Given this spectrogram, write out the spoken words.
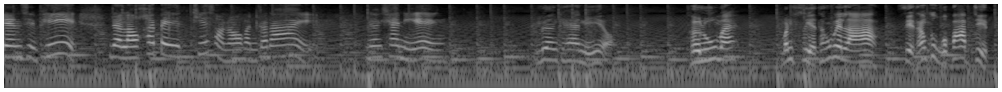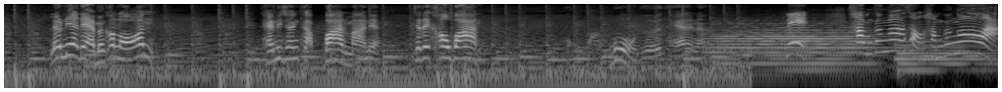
ย็นๆสิพี่ เดี๋ยวเราค่อยไปที่สอนอกันก็ได้ เรื่องแค่นี้เอง เรื่องแค่นี้เหรอ เธอรู้ไหม มันเสียทั้งเวลา เสียทั้งสุขภาพจิต แล้วเนี่ยแดดมันก็ร้อน แทนที่ฉันกลับบ้านมาเนี่ย จะได้เข้าบ้านความโง่ของเธอแท้เลยนะ นี่คำก็โง่สองคำก็โง่อะ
